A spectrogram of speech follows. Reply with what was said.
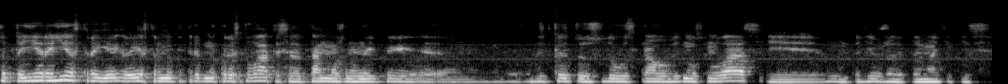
Тобто є реєстри, є реєстрами потрібно користуватися, там можна знайти е, відкриту судову справу відносно вас і ну, тоді вже приймати якісь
